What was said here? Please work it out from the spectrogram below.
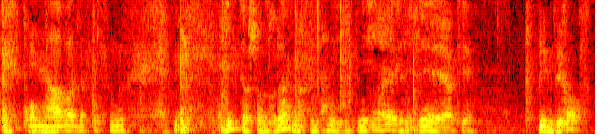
Ganz trocken. Ja, aber das ist ein. Liegt doch schon, oder? Ah, nee, liegt nicht. Nein, ist, Ja, ja, okay. Beamen sie raus.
